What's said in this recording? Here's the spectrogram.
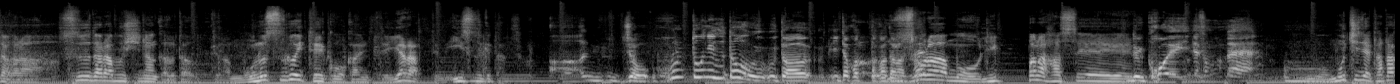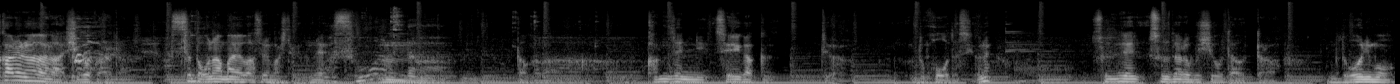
だから「スーダラ節」なんか歌うっていうのはものすごい抵抗を感じて嫌だって言い続けたんですよ。あじゃあ本当に歌を歌いたかった方なんですね。それはもう立派な発声。で声いいですもんね。もう無知で叩かれながらしごかれた。んですちょっとお名前忘れましたけどね。そうなんだ、だから完全に声楽っていうの方ですよね。それで「スーダラ節」を歌うったらどうにも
